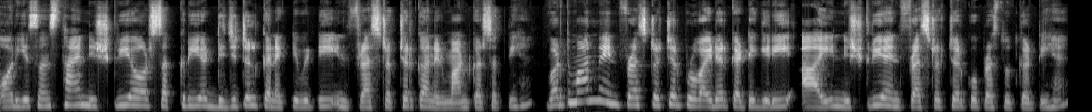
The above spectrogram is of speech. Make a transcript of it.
और ये संस्थाएँ निष्क्रिय और सक्रिय डिजिटल कनेक्टिविटी इंफ्रास्ट्रक्चर का निर्माण कर सकती है। वर्तमान में infrastructure provider category category I निष्क्रिय इंफ्रास्ट्रक्चर को प्रस्तुत करती हैं।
